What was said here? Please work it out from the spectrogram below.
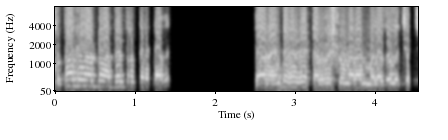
తుపాకీ వాడడం అభ్యంతరకరం కాదు. ఏమైనా అంటే కనుక టెర్రరిస్టులు ఉన్నారని మళ్ళీ అదో చర్చ.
